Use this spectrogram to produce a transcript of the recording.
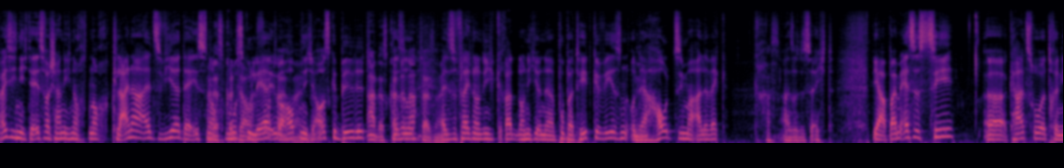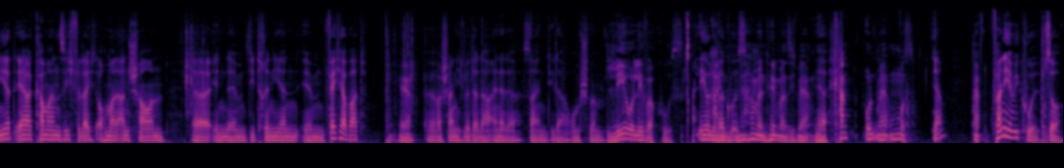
weiß ich nicht, der ist wahrscheinlich noch, noch kleiner als wir, der ist Ja, noch muskulär überhaupt sein, nicht ne? ausgebildet. Ah, das könnte also, ein Nachteil sein. Also ist vielleicht noch nicht gerade noch nicht in der Pubertät gewesen und er haut sie mal alle weg. Krass. Also das ist echt. Ja, beim SSC äh, Karlsruhe trainiert er, kann man sich vielleicht auch mal anschauen. Äh, in dem, die trainieren im Fächerbad. Ja. Äh, wahrscheinlich wird er da einer der sein, die da rumschwimmen. Leo Leverkus. Leo Leverkus. Ein Name, den man sich merken Ja. kann und merken muss. Ja? Ja. Fand ich irgendwie cool. So,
